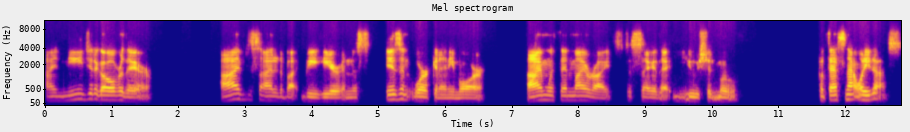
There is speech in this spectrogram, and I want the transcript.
I need you to go over there. I've decided to be here, and this isn't working anymore. I'm within my rights to say that you should move. But that's not what he does.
